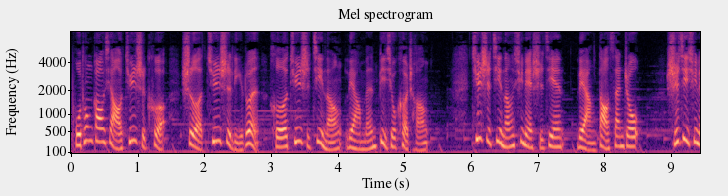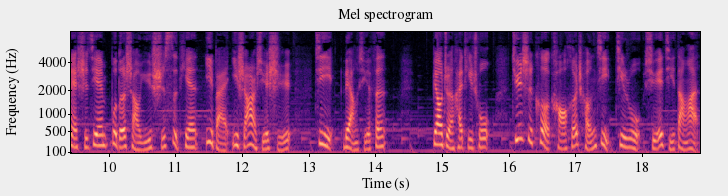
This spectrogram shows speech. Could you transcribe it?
普通高校军事课设军事理论和军事技能两门必修课程，军事技能训练时间两到三周，实际训练时间不得少于十四天一百一十二学时，计两学分。标准还提出，军事课考核成绩计入学籍档案。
